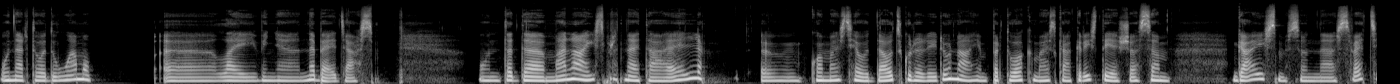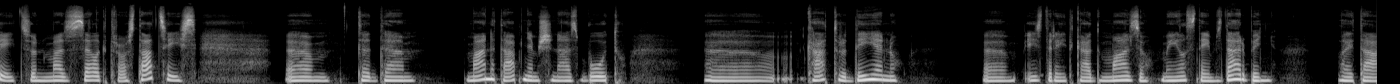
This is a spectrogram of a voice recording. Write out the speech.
un ar to domu, lai viņa nebeidzās. Un tad manā izpratnē tā eļļa, um, ko mēs jau daudz kur arī runājam par to, ka mēs kā kristieši esam gaismas un svecītas un mazas elektrostācijas, tad mana tā apņemšanās būtu uh, katru dienu uh, izdarīt kādu mazu mīlestības darbiņu, lai tā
